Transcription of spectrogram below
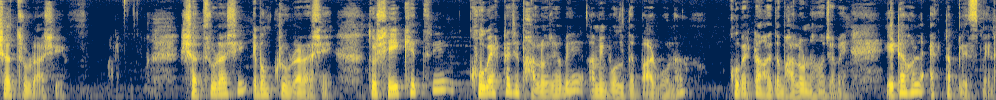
শত্রু রাশি। শত্রু রাশি এবং ক্রুরা রাশি। তো সেই ক্ষেত্রে খুব একটা যে ভালো যাবে আমি বলতে পারব না। খুব একটা হয়তো ভালো নাও যাবে। এটা হলো একটা প্লেসমেন্ট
